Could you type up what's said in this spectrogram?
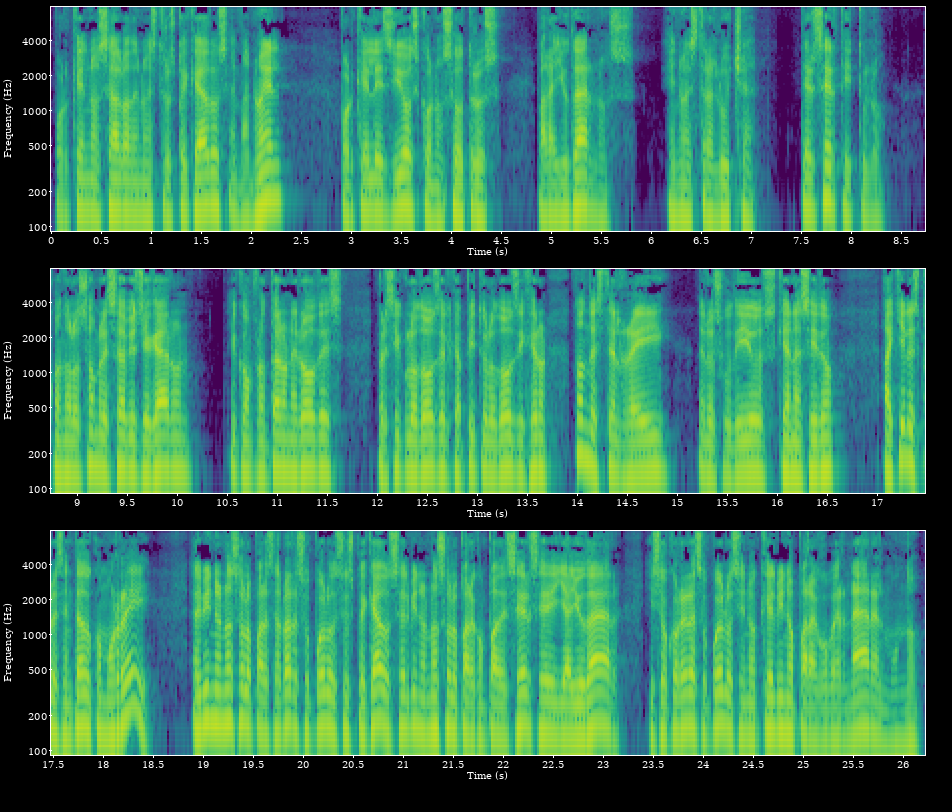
porque Él nos salva de nuestros pecados, Emanuel, porque Él es Dios con nosotros, para ayudarnos en nuestra lucha. Tercer título. Cuando los hombres sabios llegaron y confrontaron a Herodes, versículo 2 del capítulo 2, dijeron, ¿dónde está el rey de los judíos que ha nacido? Aquí Él es presentado como rey. Él vino no solo para salvar a su pueblo de sus pecados, Él vino no solo para compadecerse y ayudar y socorrer a su pueblo, sino que Él vino para gobernar al mundo.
